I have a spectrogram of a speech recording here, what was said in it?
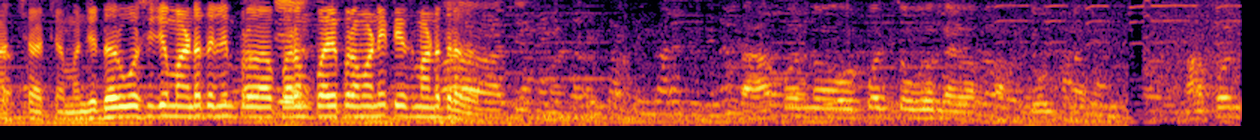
अच्छा अच्छा. म्हणजे दरवर्षी जे मांडत आले प्र- परंपरेप्रमाणे तेच मांडत राहतात. आपण ओपन चौरंग आहे बाप्पा दोन फुटामध्ये. आपण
